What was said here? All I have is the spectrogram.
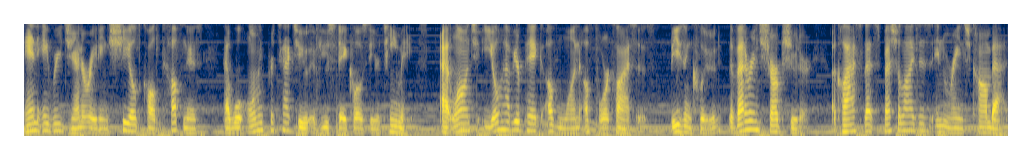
and a regenerating shield called Toughness that will only protect you if you stay close to your teammates. At launch, you'll have your pick of one of four classes. These include the Veteran Sharpshooter, a class that specializes in ranged combat.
